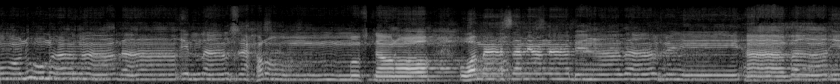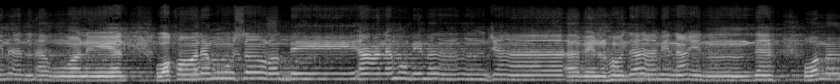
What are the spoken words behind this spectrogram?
قالوا ما هذا إلا سحر مفترى وما سمعنا بهذا في آبائنا الأولين. وقال موسى ربي أعلم بمن جاء بالهدى من عنده ومن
